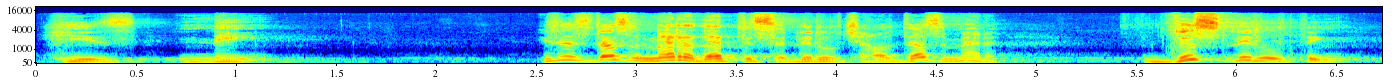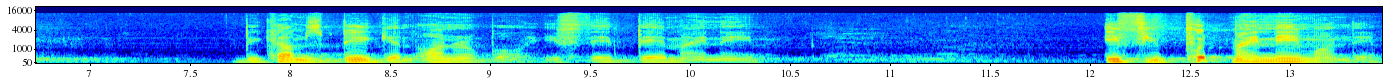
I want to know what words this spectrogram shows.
his name. He says, doesn't matter that it's a little child, doesn't matter. This little thing becomes big and honorable if they bear my name. If you put my name on them.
